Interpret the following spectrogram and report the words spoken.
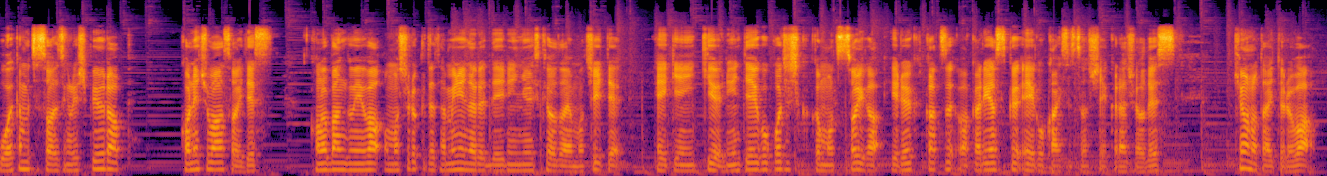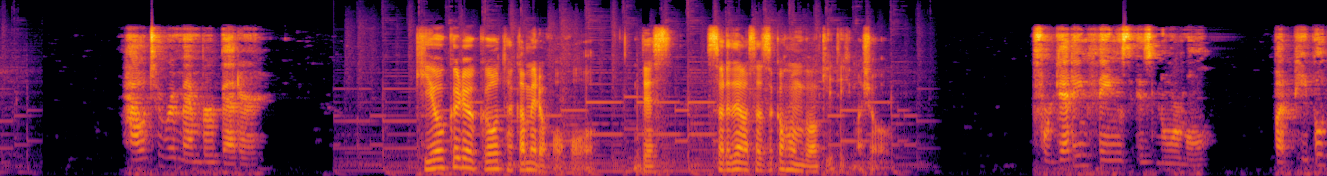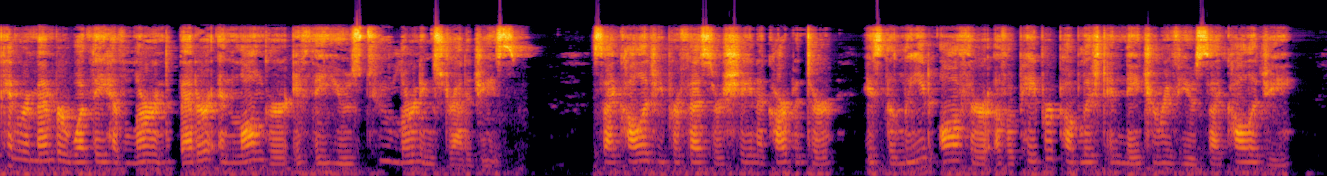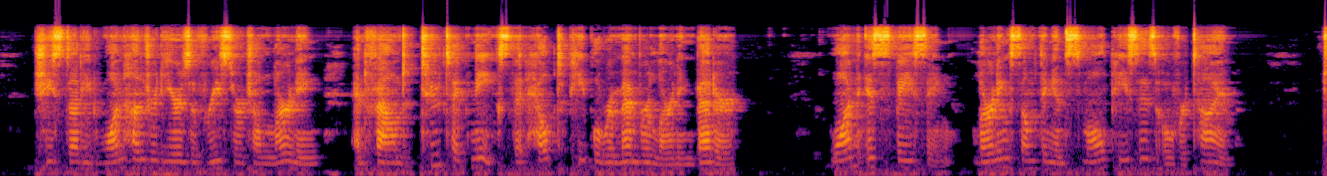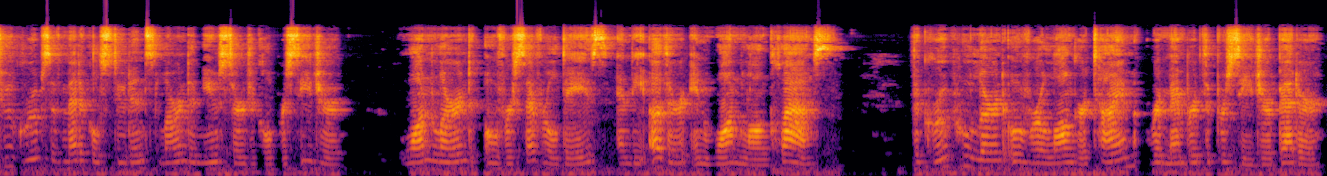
Welcome to Soy's English Build Up! こんにちは、ソイです。この番組は面白くてためになるデイリーニュース教材を用いて、英検1級認定語語詞資格を持つソイが、ゆるくかつわかりやすく英語解説をしていくラジオです。今日のタイトルは、How to remember better 記憶力を高める方法です。それでは早速本文を聞いていきましょう。Forgetting things is normal. But people can remember what they have learned better and longer if they use two learning strategies. Psychology professor Shana Carpenter is the lead author of a paper published in Nature Reviews Psychology. She studied 100 years of research on learning and found two techniques that helped people remember learning better. One is spacing, learning something in small pieces over time two groups of medical students learned a new surgical procedure. One learned over several days and the other in one long class. The group who learned over a longer time remembered the procedure better.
